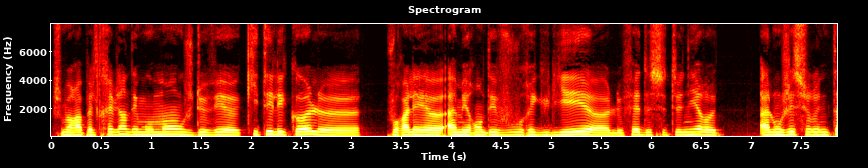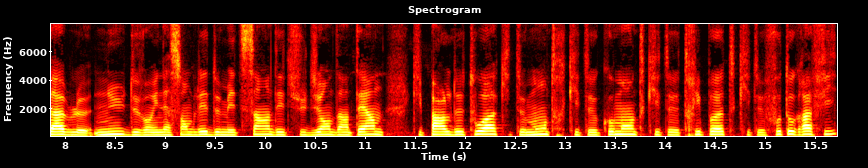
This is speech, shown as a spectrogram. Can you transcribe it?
Je me rappelle très bien des moments où je devais quitter l'école pour aller euh, à mes rendez-vous réguliers, euh, le fait de se tenir allongé sur une table, nu, devant une assemblée de médecins, d'étudiants, d'internes, qui parlent de toi, qui te montrent, qui te commentent, qui te tripotent, qui te photographient,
